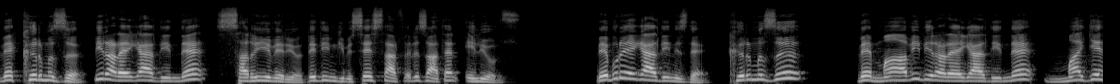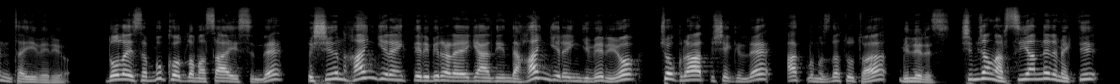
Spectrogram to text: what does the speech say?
ve kırmızı bir araya geldiğinde sarıyı veriyor. Dediğim gibi ses harfleri zaten eliyoruz. Ve buraya geldiğinizde kırmızı ve mavi bir araya geldiğinde magentayı veriyor. Dolayısıyla bu kodlama sayesinde ışığın hangi renkleri bir araya geldiğinde hangi rengi veriyor çok rahat bir şekilde aklımızda tutabiliriz. Şimdi canlar siyan ne demekti?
